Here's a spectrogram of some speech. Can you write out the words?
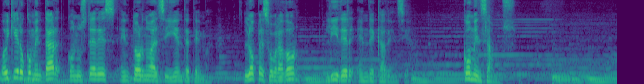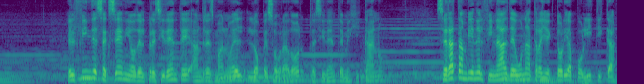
Hoy quiero comentar con ustedes en torno al siguiente tema. López Obrador, líder en decadencia. Comenzamos. El fin de sexenio del presidente Andrés Manuel López Obrador, presidente mexicano, será también el final de una trayectoria política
